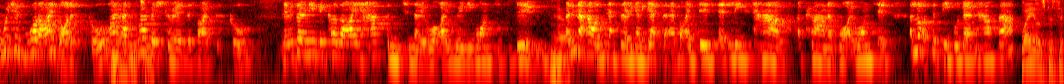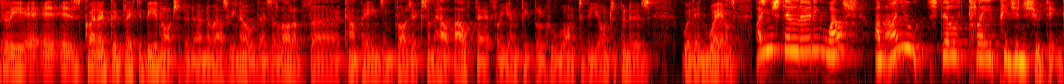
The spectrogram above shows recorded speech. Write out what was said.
which is what I got at school. I had rubbish careers advice at school. And it was only because I happened to know what I really wanted to do. Yeah. I didn't know how I was necessarily going to get there, but I did at least have a plan of what I wanted. And lots of people don't have that. Wales specifically is quite a good place to be an entrepreneur. Now, as we know, there's a lot of uh, campaigns and projects and help out there for young people who want to be entrepreneurs within Wales. Are you still learning Welsh? And are you still clay pigeon shooting?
